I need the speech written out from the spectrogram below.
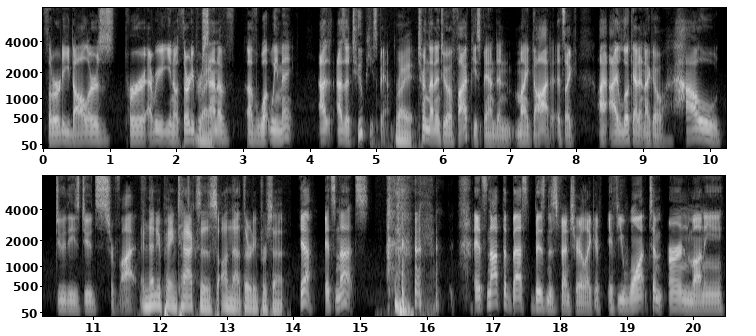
thirty dollars per every, you know, thirty percent of of what we make as, as a two piece band. Right. Turn that into a five piece band, and my God, it's like I, I look at it and I go, how do these dudes survive? And then you're paying taxes on that 30%. Yeah, it's nuts. it's not the best business venture. Like if, if you want to earn money,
